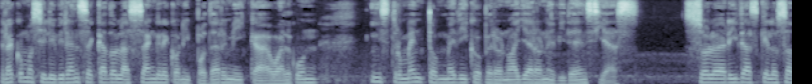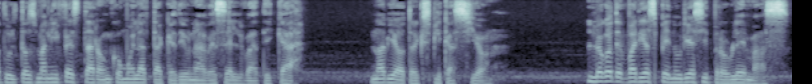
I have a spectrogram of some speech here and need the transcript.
era como si le hubieran sacado la sangre con hipodérmica o algún instrumento médico, pero no hallaron evidencias. Solo heridas que los adultos manifestaron como el ataque de una ave selvática. No había otra explicación. Luego de varias penurias y problemas,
